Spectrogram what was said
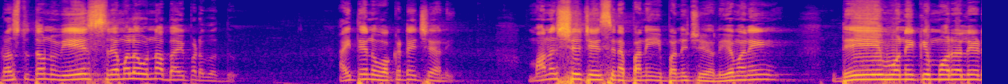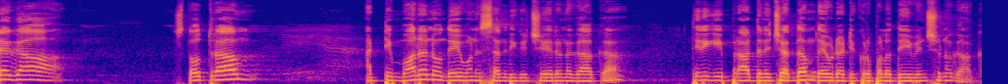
ప్రస్తుతం నువ్వు ఏ శ్రమలో ఉన్నా భయపడవద్దు. అయితే నువ్వు ఒక్కటే చేయాలి. మనస్సు చేసిన పని ఈ పని చేయాలి. ఏమని? దేవునికి మొరలిడగా. స్తోత్రం. అట్టి మొరను దేవుని సన్నిధికి చేరునుగాక తిరిగి ప్రార్థన చేద్దాం. దేవుడటి అట్టి కృపలో దీవించునుగాక.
